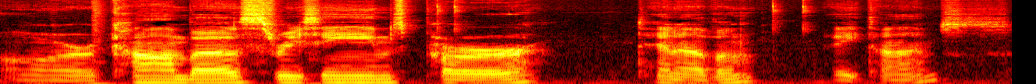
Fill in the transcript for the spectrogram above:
Our combos, three teams per, ten of them, eight times.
